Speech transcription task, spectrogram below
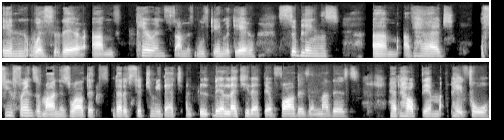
in with their um, parents. Some have moved in with their siblings. Um, I've had a few friends of mine as well that that have said to me that they're lucky that their fathers and mothers had helped them pay for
